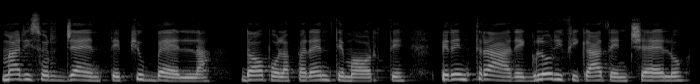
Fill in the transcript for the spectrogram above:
ma risorgente più bella dopo l'apparente morte, per entrare glorificata in cielo,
